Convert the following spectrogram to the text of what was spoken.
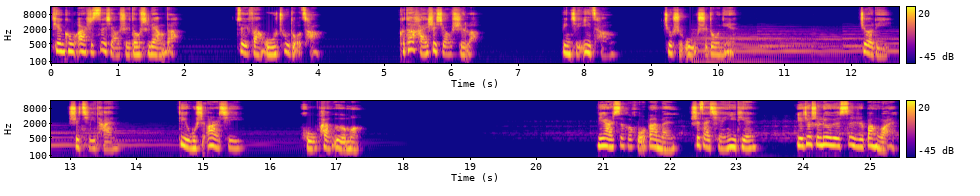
天空二十四小时都是亮的，罪犯无处躲藏，可他还是消失了，并且一藏就是五十多年。这里是奇谈第五十二期。湖畔噩梦。尼尔斯和伙伴们是在前一天，也就是六月四日傍晚，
